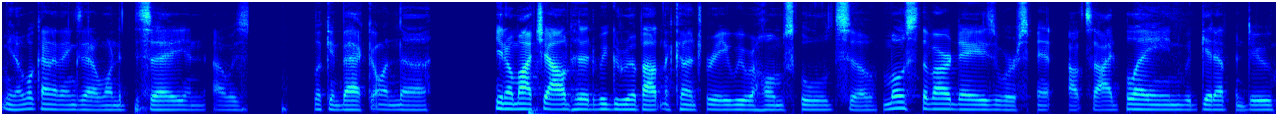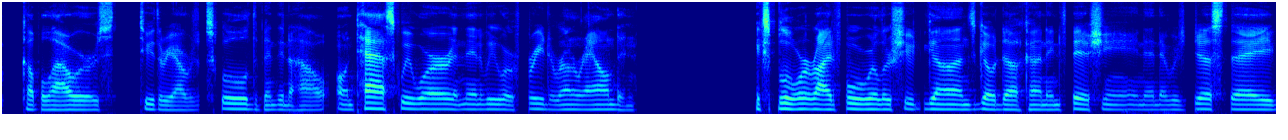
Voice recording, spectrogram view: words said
you know what kind of things that I wanted to say, and I was looking back on uh, you know, my childhood, we grew up out in the country. We were homeschooled. So most of our days were spent outside playing. We'd get up and do a couple hours, two, three hours of school, depending on how on task we were. And then we were free to run around and explore, ride four wheeler, shoot guns, go duck hunting, fishing. And it was just a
